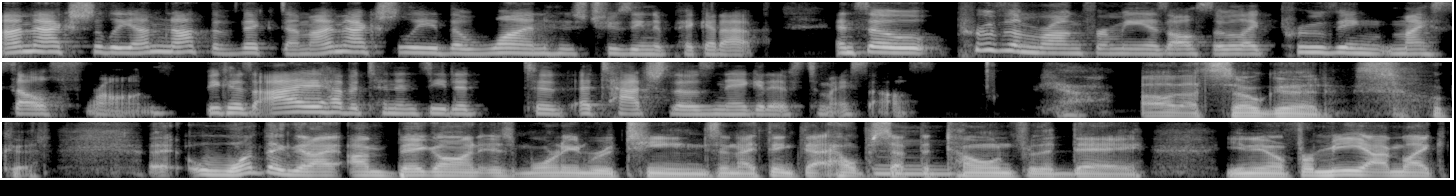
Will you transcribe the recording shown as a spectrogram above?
I'm actually, I'm not the victim. I'm actually the one who's choosing to pick it up. And so prove them wrong for me is also like proving myself wrong because I have a tendency to to attach those negatives to myself. Yeah. Oh, that's so good. So good. Uh, one thing that I, I'm big on is morning routines. And I think that helps set mm. the tone for the day. You know, for me, I'm like,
